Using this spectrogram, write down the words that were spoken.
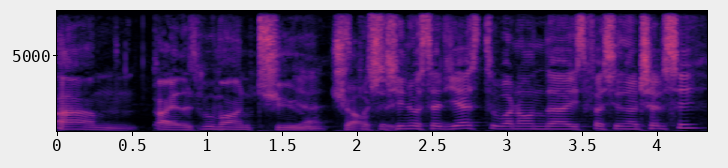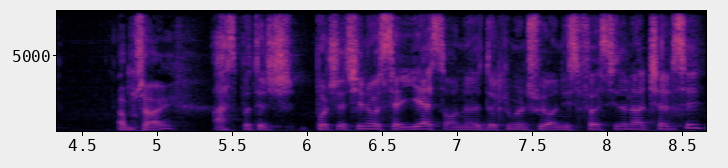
Um, all right, let's move on to Yeah. Chelsea. Pochettino said yes to one on uh, his first season at Chelsea. I'm sorry. As Pochett- Pochettino said yes on a documentary on his first season at Chelsea.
